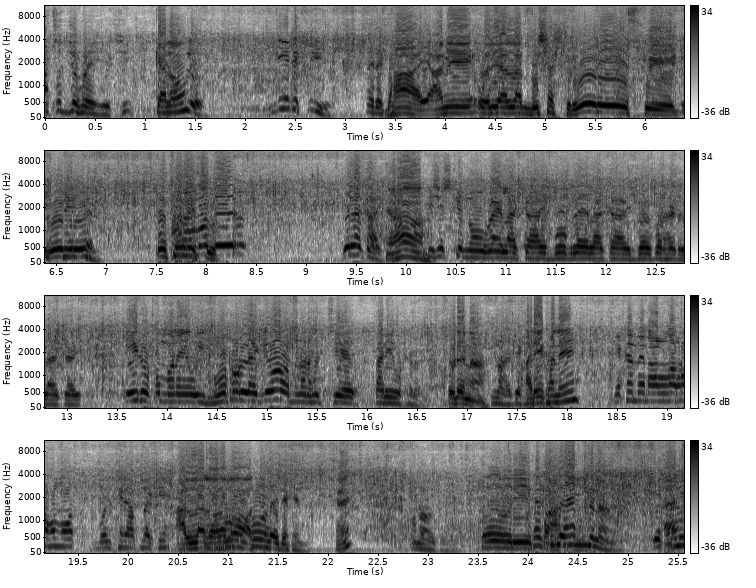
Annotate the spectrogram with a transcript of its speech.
আশ্চর্য হয়ে গেছি। কেন? এটা কি ভাই আমি ওলি আল্লাহ বিশ্বাস করি ওরে স্পিড ওরে। আমাদের এলাকায় হ্যাঁ। বিশেষ করে নওগাঁ এলাকায় বগুড়া এলাকায় জয়পুরহাট এলাকায় এইরকম মানে ওই মোটর লাগেও আপনার হচ্ছে পানি ওঠে না। ওঠে না, আর এখানে? এখানে আল্লাহ রহমত বলছেন আপনাকে। আল্লাহর রহমত? বলে দেখেন? হ্যাঁ? ওরে এখানে একটা না এখানে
